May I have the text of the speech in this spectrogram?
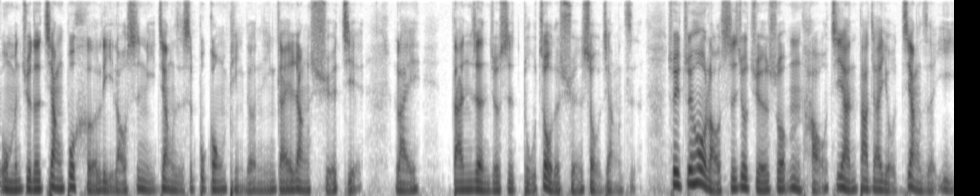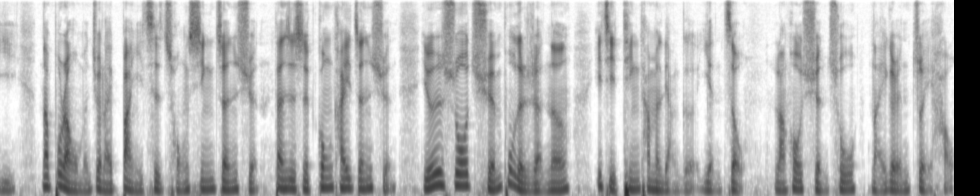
我们觉得这样不合理，老师你这样子是不公平的，你应该让学姐来。担任就是独奏的选手这样子，所以最后老师就觉得说，嗯，好，既然大家有这样子的意义，那不然我们就来办一次重新甄选，但是是公开甄选，也就是说，全部的人呢一起听他们两个演奏，然后选出哪一个人最好。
